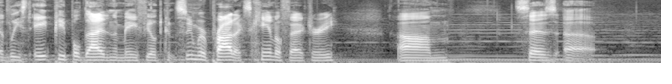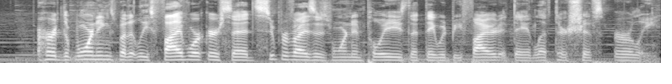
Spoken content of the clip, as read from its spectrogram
at least eight people died in the Mayfield Consumer Products Candle Factory. Um, says uh, heard the warnings, but at least five workers said supervisors warned employees that they would be fired if they had left their shifts early.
